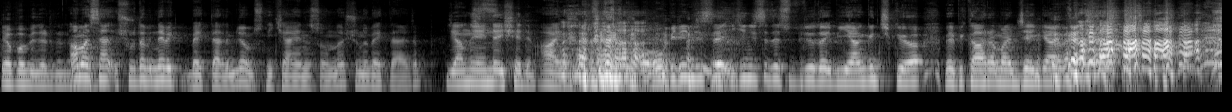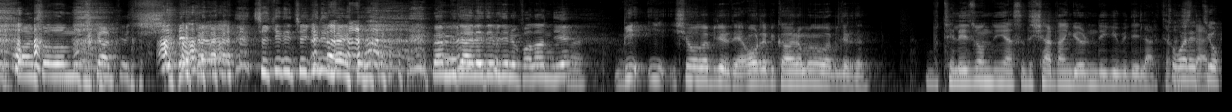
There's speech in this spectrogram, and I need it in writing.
Yapabilirdim. Ama yani. sen şurada ne bek- beklerdim biliyor musun hikayenin sonunda? Şunu beklerdim. canlı yayında işedim. Hayır. o, o birincisi, ikincisi de stüdyoda bir yangın çıkıyor ve bir kahraman cengaver. Pantolonunu çıkartıyor. Şşş. çekinin çekinin ben. ben müdahale edebilirim falan diye. Bir şey olabilirdi yani. Orada bir kahraman olabilirdin. Bu televizyon dünyası dışarıdan göründüğü gibi değil arkadaşlar. Tuvalet yok.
